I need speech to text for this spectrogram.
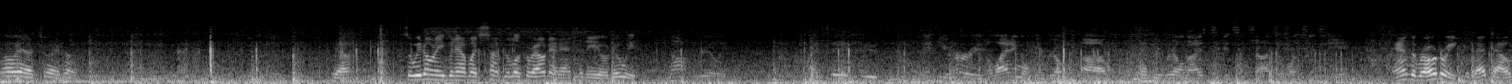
Oh yeah, that's right, huh? Yeah. So we don't even have much time to look around at Antonio, do we? Not really. I'd say if you if you hurry, the lighting will be real uh, will be real nice to get some shots of 168. And the Rotary, because that's out.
